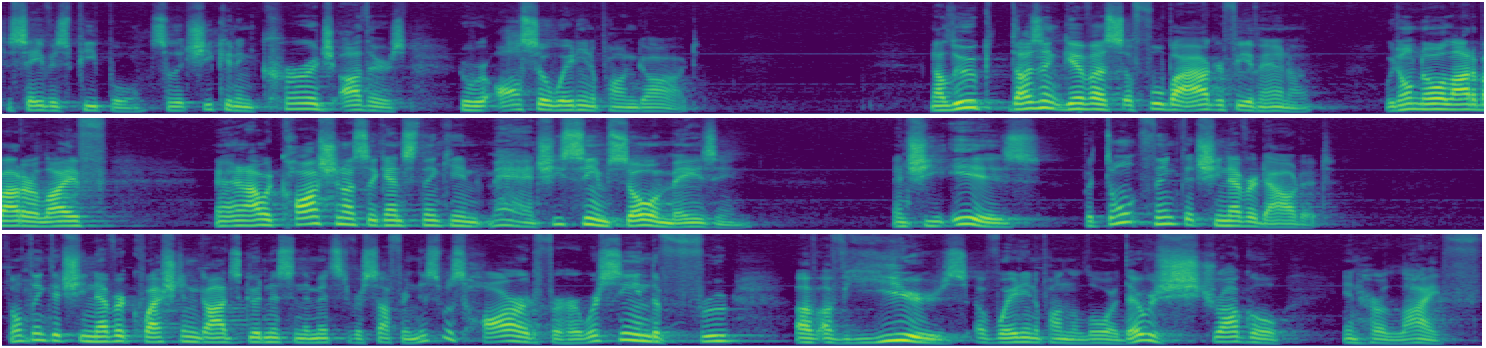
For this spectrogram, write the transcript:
to save his people so that she could encourage others who were also waiting upon God. Now, Luke doesn't give us a full biography of Anna. We don't know a lot about her life. And I would caution us against thinking, man, she seems so amazing. And she is, but don't think that she never doubted. Don't think that she never questioned God's goodness in the midst of her suffering. This was hard for her. We're seeing the fruit of, of years of waiting upon the Lord. There was struggle in her life.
